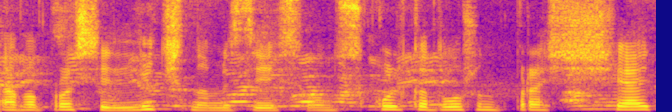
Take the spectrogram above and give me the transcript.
о вопросе личном здесь. Он сколько должен прощать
